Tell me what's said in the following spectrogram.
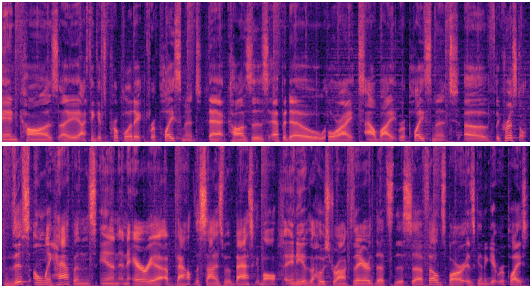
and cause a, I think it's propylitic replacement that causes epidote, chlorite, albite replacement of the crystal. This only happens in an area about the size of a basketball. Any of the host rock there that's this uh, feldspar is gonna get replaced.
